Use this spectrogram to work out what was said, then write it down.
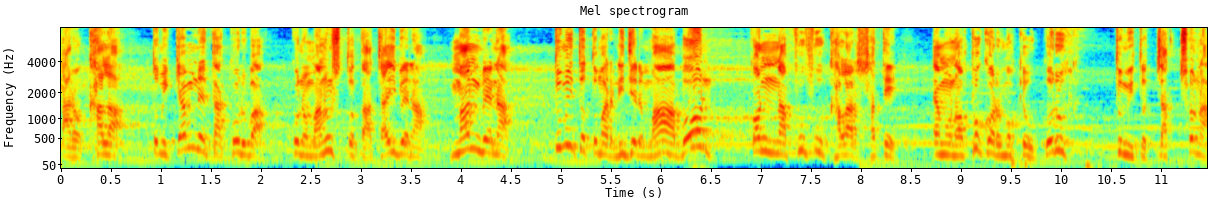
কারও খালা। তুমি কেমনে তা করবা? কোনো মানুষ তো তা চাইবে না, মানবে না। তুমি তো তোমার নিজের মা, বোন, কন্যা, ফুফু, খালার সাথে এমন অপকর্ম কেউ করুক, তুমি তো চাচ্ছ না,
